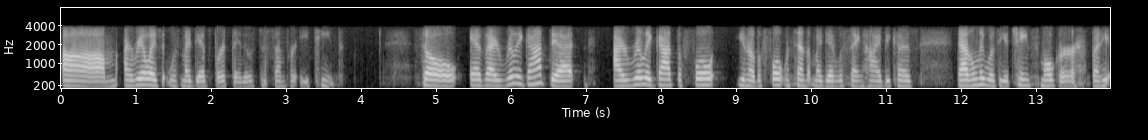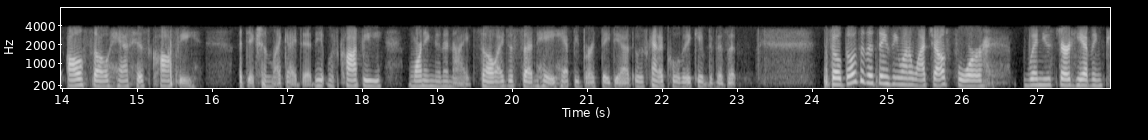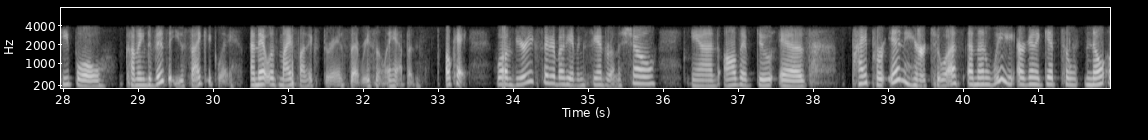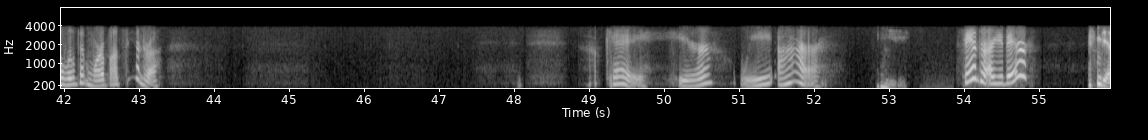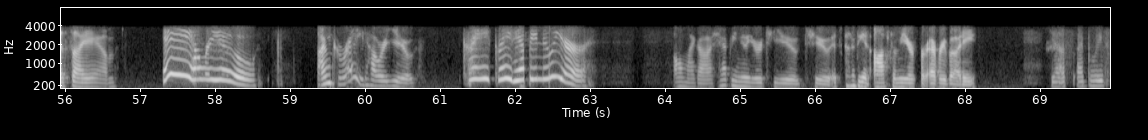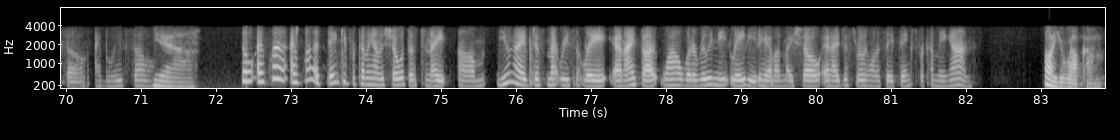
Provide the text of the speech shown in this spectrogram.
um I realized it was my dad's birthday. That was December 18th. So as I really got that, I really got the full, you know, the full intent that my dad was saying hi because not only was he a chain smoker, but he also had his coffee addiction like I did. It was coffee morning, noon, and night. So I just said, "Hey, happy birthday, Dad." It was kind of cool that he came to visit. So those are the things that you want to watch out for when you start having people coming to visit you psychically. And that was my fun experience that recently happened. Okay. Well, I'm very excited about having Sandra on the show, and all they have to do is pipe her in here to us, and then we are going to get to know a little bit more about Sandra. Okay, here we are. Hmm. Sandra, are you there? Yes, I am. Hey, how are you? I'm great. How are you? Great, great. Happy New Year. Oh my gosh, Happy New Year to you too. It's going to be an awesome year for everybody. Yes, I believe so. I believe so. Yeah. So I want I want to thank you for coming on the show with us tonight. Um, you and I have just met recently, and I thought, wow, what a really neat lady to have on my show. And I just really want to say thanks for coming on. Oh, you're welcome.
